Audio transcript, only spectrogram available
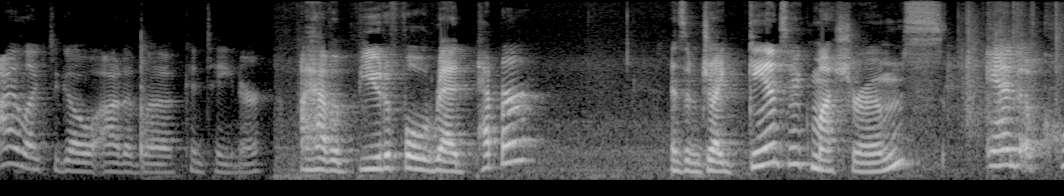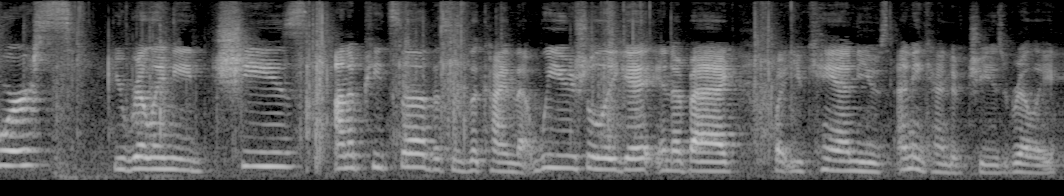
I like to go out of a container. I have a beautiful red pepper and some gigantic mushrooms. And of course, you really need cheese on a pizza. This is the kind that we usually get in a bag, but you can use any kind of cheese really.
